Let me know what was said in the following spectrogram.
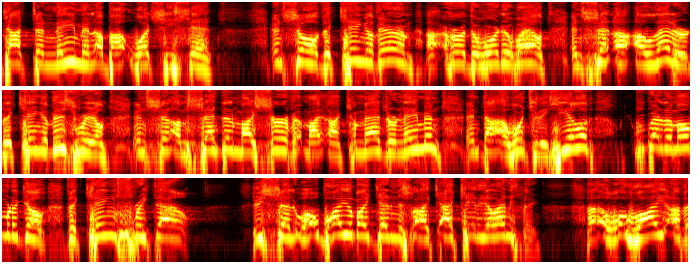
got to Naaman about what she said. And so the king of Aram uh, heard the word of well and sent a, a, letter to the king of Israel and said, I'm sending my servant, my uh, commander Naaman, and I want you to heal him. We read it a moment ago. The king freaked out. He said, well, why am I getting this? I, I can't heal anything. Uh, why? Uh,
